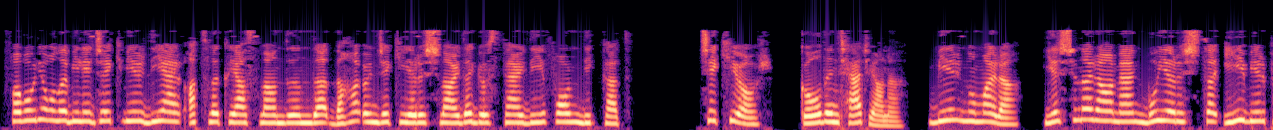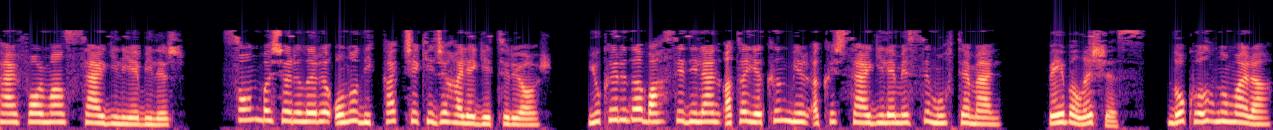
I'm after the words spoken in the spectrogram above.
Favori olabilecek bir diğer atla kıyaslandığında daha önceki yarışlarda gösterdiği form dikkat çekiyor. Golden Tatiana. 1 numara, yaşına rağmen bu yarışta iyi bir performans sergileyebilir. Son başarıları onu dikkat çekici hale getiriyor. Yukarıda bahsedilen ata yakın bir akış sergilemesi muhtemel. Babelicious. 9 numara,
